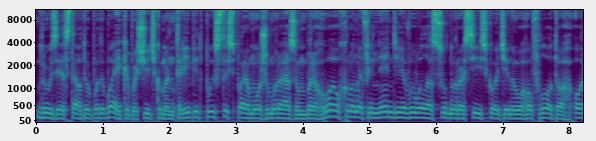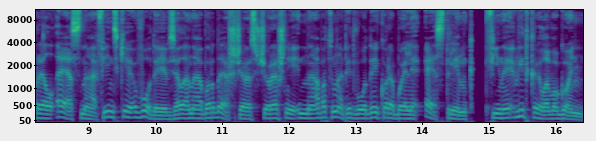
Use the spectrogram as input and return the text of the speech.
Друзі, ставте вподобайки, пишіть коментарі, підписуйтесь, переможемо разом. Берегова охорона Фінляндії вивела судно російського тінового флоту Орел С на фінські води і взяла на абордаж через вчорашній напад на підводний корабель Естлінг. Фіни відкрили вогонь.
